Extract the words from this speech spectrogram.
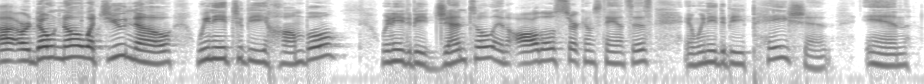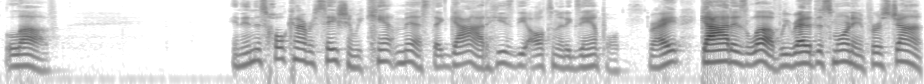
uh, or don't know what you know, we need to be humble. We need to be gentle in all those circumstances, and we need to be patient in love. And in this whole conversation, we can't miss that God, He's the ultimate example, right? God is love. We read it this morning in 1 John.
